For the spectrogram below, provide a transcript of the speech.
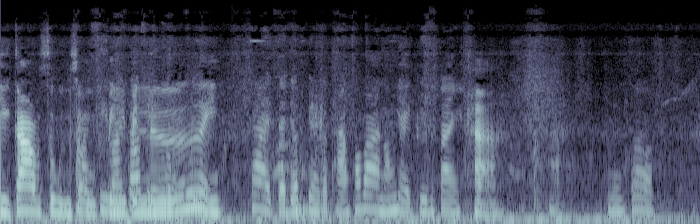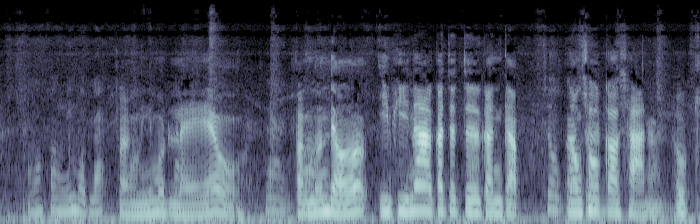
490 ส่งฟรีไปเลย ใช่ แต่เดี๋ยวเปลี่ยนกระถางเพราะว่าน้องใหญ่เกินไปค่ะ ค่ะนี่ก็ อ๋อฝั่งนี้หมดละฝั่งนี้หมดแล้ว ใช่ฝั่งนู้นเดี๋ยว EP หน้าก็จะเจอกันกับโชคน้องโชคเกาชันค่ะ โอเค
